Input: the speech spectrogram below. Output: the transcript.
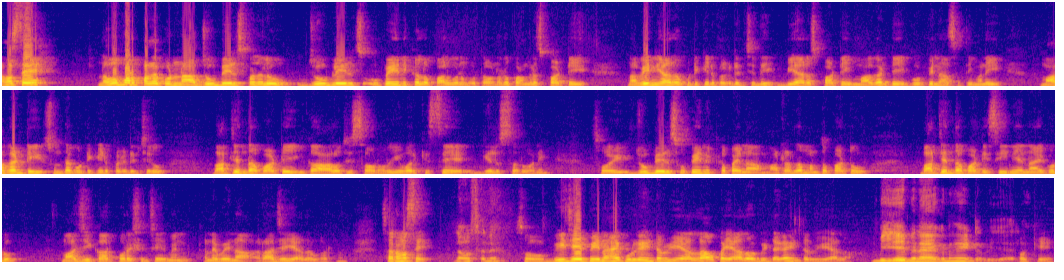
నమస్తే. నవంబర్ పదకొండున జూబ్లీహిల్స్ ప్రజలు జూబ్లీహిల్స్ ఉప ఎన్నికల్లో పాల్గొనబోతా ఉన్నారు. కాంగ్రెస్ పార్టీ నవీన్ యాదవ్కు టికెట్ ప్రకటించింది. బీఆర్ఎస్ పార్టీ మాగంటి గోపీనాథ్ సతీమణి మాగంటి సుందకు టికెట్ ప్రకటించారు. భారతీయ జనతా పార్టీ ఇంకా ఆలోచిస్తూ ఉన్నారు ఎవరికి ఇస్తే గెలుస్తారు అని. సో ఈ జూబ్లీహిల్స్ ఉప ఎన్నిక పైన మాట్లాడదాం. మనతో పాటు భారతీయ జనతా పార్టీ సీనియర్ నాయకుడు మాజీ కార్పొరేషన్ చైర్మన్ కన్నెబైన రాజయ్య యాదవ్ గారు సార్ నమస్తే. నమస్తే సో బీజేపీ నాయకుడిగా ఇంటర్వ్యూ చేయాలా? ఒక యాదవ్ బిడ్డగా ఇంటర్వ్యూ చేయాలా? బీజేపీ నాయకునిగా ఇంటర్వ్యూ చేయాలి. ఓకే.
